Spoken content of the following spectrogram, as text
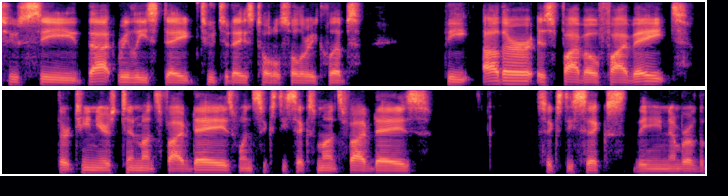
to see that release date to today's total solar eclipse. The other is 5058. 13 years, 10 months, five days, 166 months, five days. 66, the number of the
